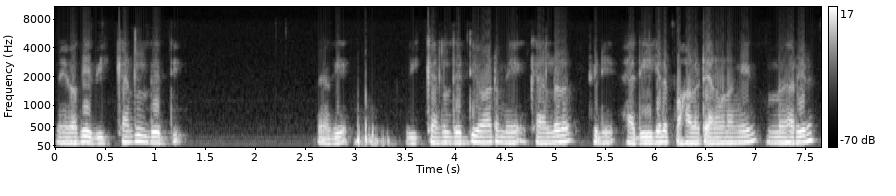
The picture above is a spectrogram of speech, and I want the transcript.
මේ වගේ වික් කැන්ඩල් දෙද්දි මේ වගේ වික් කැන්ඩල් දෙද්දි ඔයාලට මේ කැන්ඩල් පිනි හැදීගෙන පහළට යනවා නම් ඒක ඔන්න හරියට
